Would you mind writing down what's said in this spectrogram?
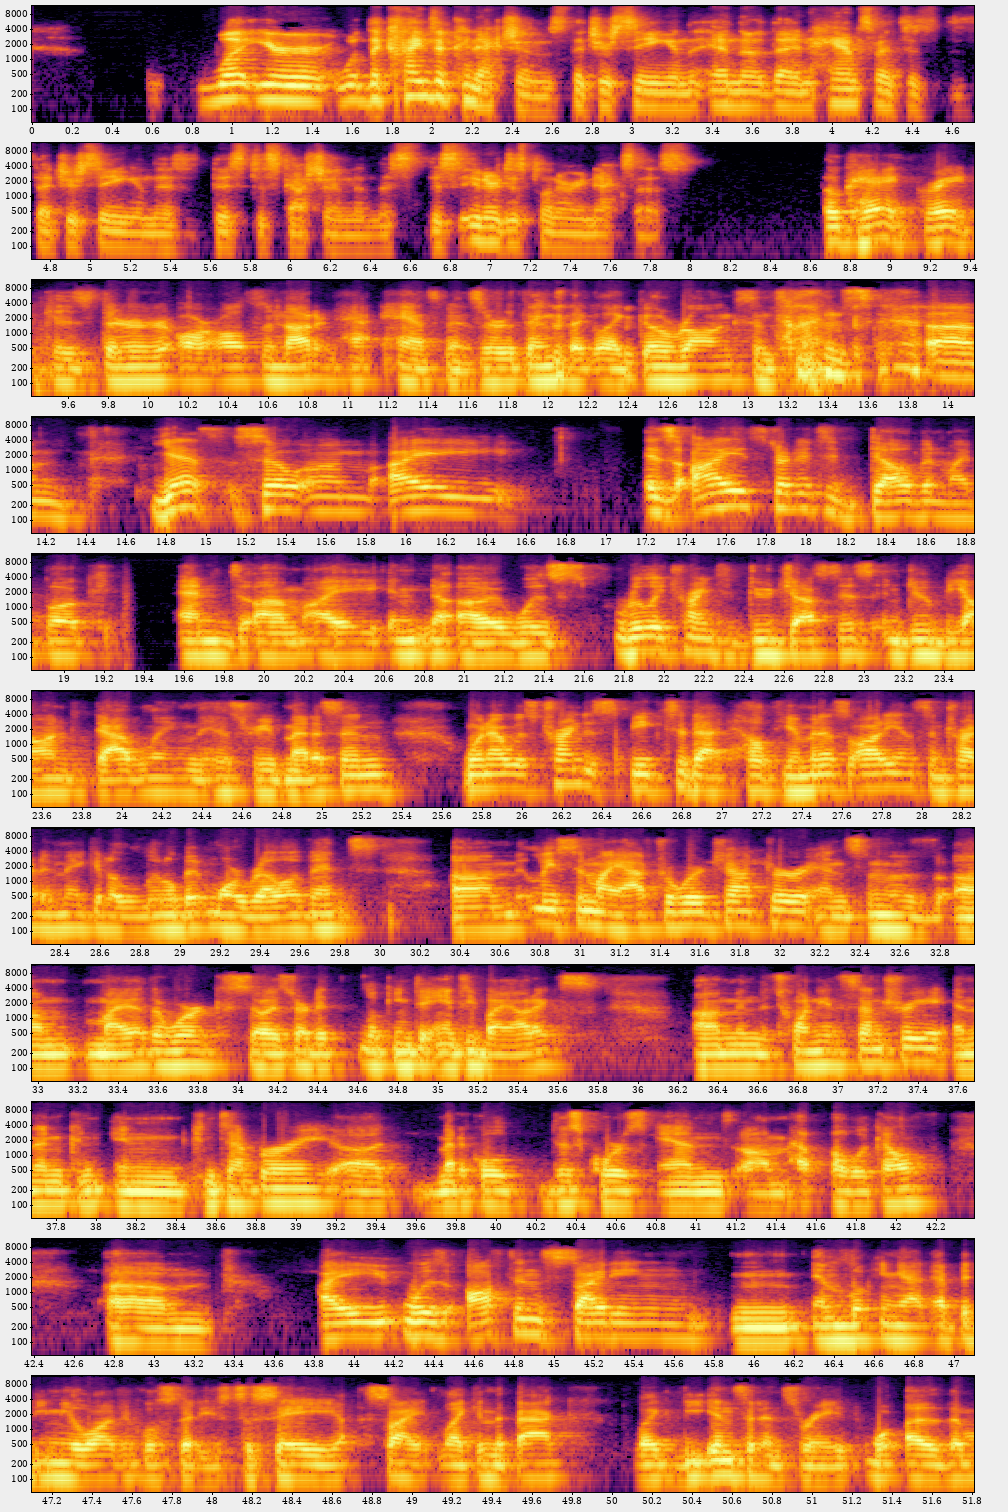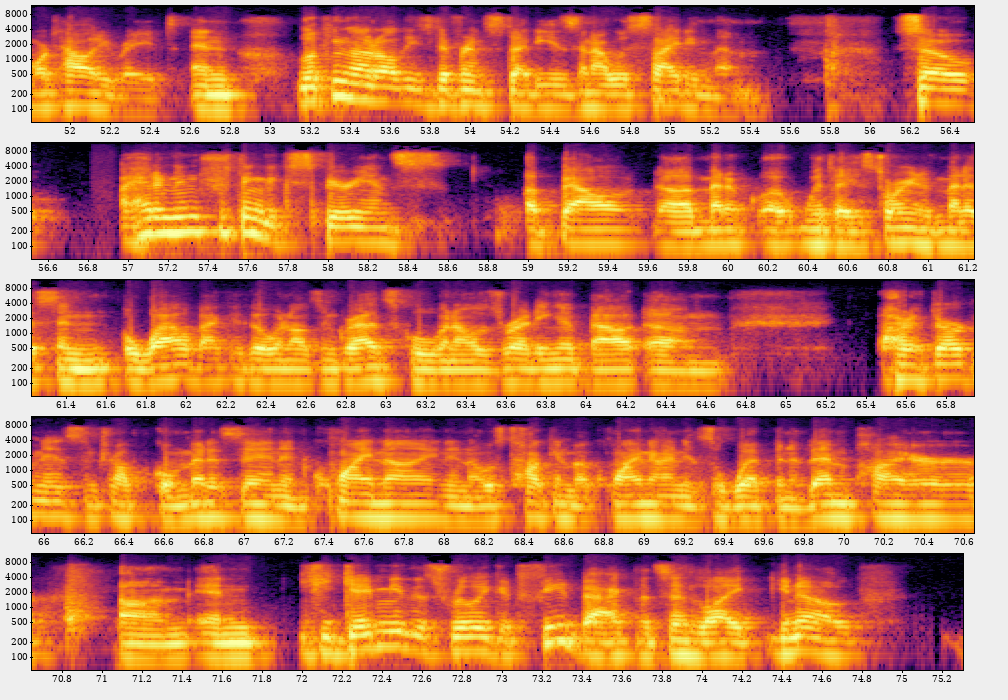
what you're what the kinds of connections that you're seeing and, and the, the enhancements that you're seeing in this this discussion and this this interdisciplinary nexus. Okay, great, because there are also not enhancements. There are things that like go wrong sometimes. Um, yes, so um, I, as I started to delve in my book, and um, I in, uh, was really trying to do justice and do beyond dabbling the history of medicine. When I was trying to speak to that health humanist audience and try to make it a little bit more relevant, um, at least in my afterword chapter and some of um, my other work, so I started looking to antibiotics um, in the 20th century and then con- in contemporary uh, medical discourse and um, public health. Um, I was often citing mm, and looking at epidemiological studies to say, cite like in the back, like the incidence rate, uh, the mortality rate, and looking at all these different studies and I was citing them. So I had an interesting experience about uh, medical uh, with a historian of medicine a while back ago when I was in grad school when I was writing about um, Heart of Darkness and tropical medicine and quinine, and I was talking about quinine as a weapon of empire. Um, and he gave me this really good feedback that said, like, you know,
